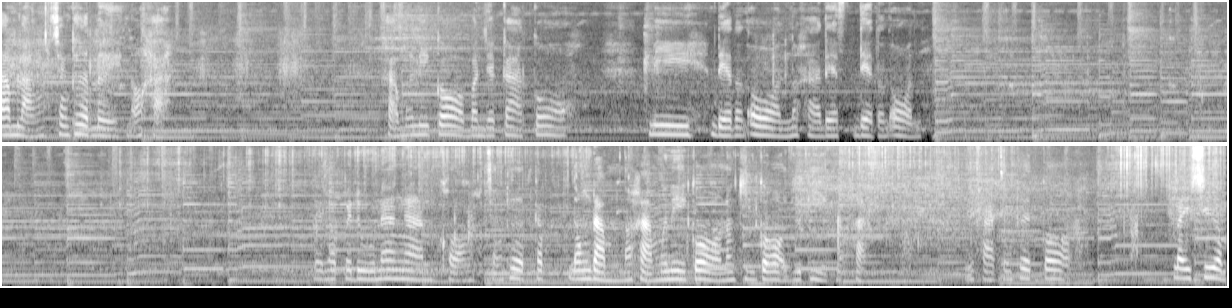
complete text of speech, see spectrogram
ตามหลังช่างเทิดเลยเนาะค่ะ ค่ะเมื่อนี้ก็บรรยากาศก็มีแดดอ่อนๆนะคะแดดแดดอ่อนๆเดี๋ยวเราไปดูหน้างานของช่างเทิดกับน้องดำเนาะคะเมื่อนี้ก็น้องกินก็อยุดอีกนะคะนี่ค่ะช่างเทิดก็ไล่เชื่อม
